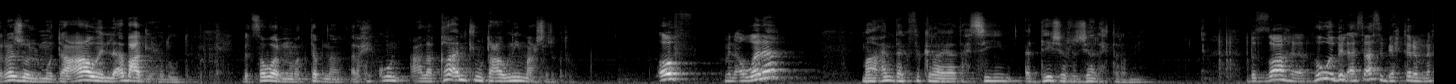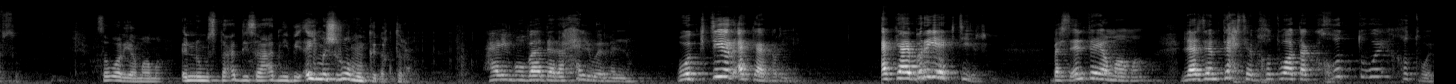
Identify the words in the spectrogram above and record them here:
رجل متعاون لأبعد الحدود. بتصور إنه مكتبنا رح يكون على قائمة المتعاونين مع شركته. أوف من اولها ما عندك فكرة يا تحسين قديش الرجال احترمني. بالظاهر هو بالأساس بيحترم نفسه. تصور يا ماما إنه مستعد يساعدني بأي مشروع ممكن أقترحه. هي مبادرة حلوة منه وكتير أكابرية. أكابرية كتير. بس أنت يا ماما لازم تحسب خطواتك خطوة خطوة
